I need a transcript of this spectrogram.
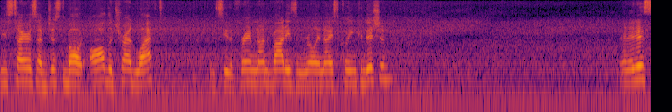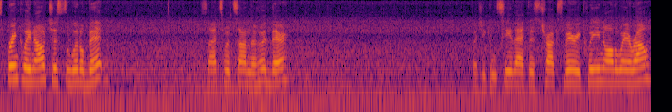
These tires have just about all the tread left. You can see the frame and underbody's in really nice clean condition. And it is sprinkling out just a little bit. So that's what's on the hood there. But you can see that this truck's very clean all the way around.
